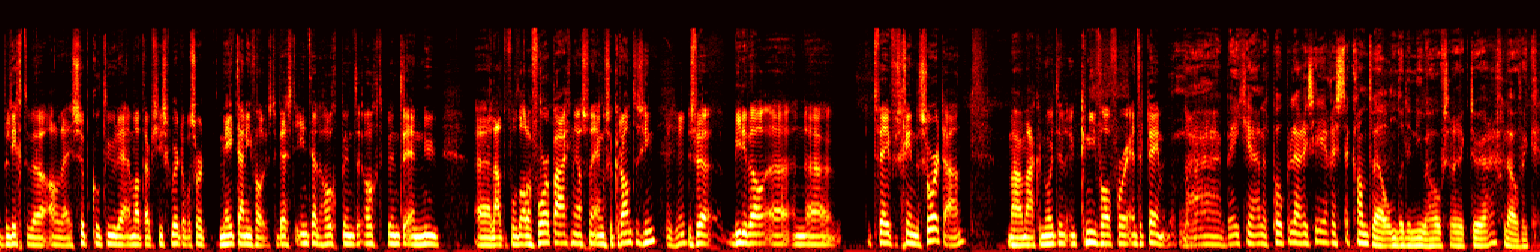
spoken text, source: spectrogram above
belichten we allerlei subculturen... en wat daar precies gebeurt op een soort metaniveau. Dus de beste internethoogtepunten hoogtepunten en nu... Uh, laten bijvoorbeeld alle voorpagina's van de Engelse kranten zien. Mm -hmm. Dus we bieden wel uh, een, uh, twee verschillende soorten aan. Maar we maken nooit een, een knieval voor entertainment. Nou, een beetje aan het populariseren is de krant wel onder de nieuwe hoofdredacteur, geloof ik.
